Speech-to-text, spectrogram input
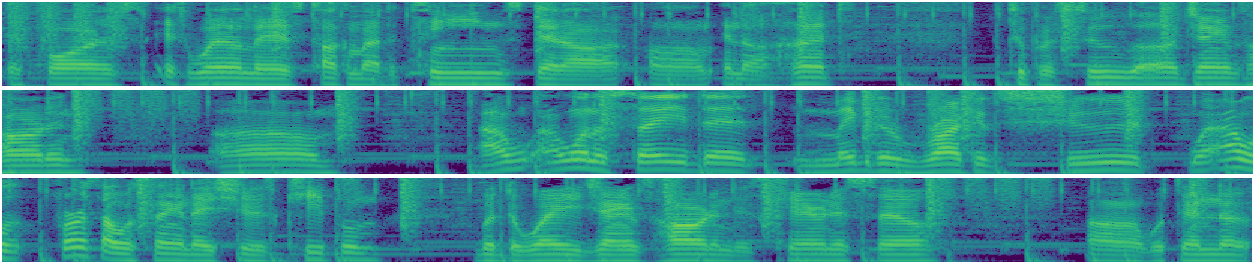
as far as as well as talking about the teams that are um, in a hunt to pursue uh, James Harden. Um, I, I want to say that maybe the Rockets should. Well, I was first I was saying they should keep him but the way James Harden is carrying himself uh, within the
